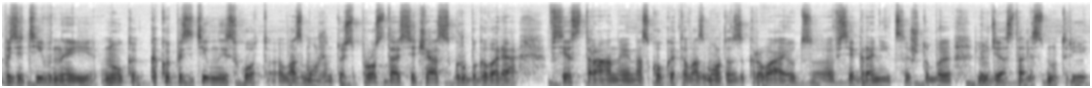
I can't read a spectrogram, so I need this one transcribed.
позитивный, ну какой позитивный исход возможен? То есть просто сейчас, грубо говоря, все страны, насколько это возможно, закрывают э, все границы, чтобы люди остались внутри.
